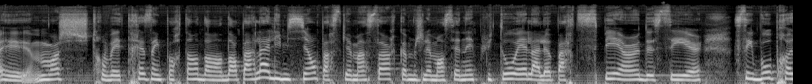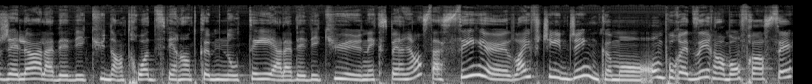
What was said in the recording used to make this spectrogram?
Euh, moi, je trouvais très important d'en parler à l'émission parce que ma sœur, comme je le mentionnais plus tôt, elle, elle a participé à un de ces, euh, ces beaux projets-là. Elle avait vécu dans trois différentes communautés. Elle avait vécu une expérience assez life-changing, comme on, on, pourrait dire en bon français.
